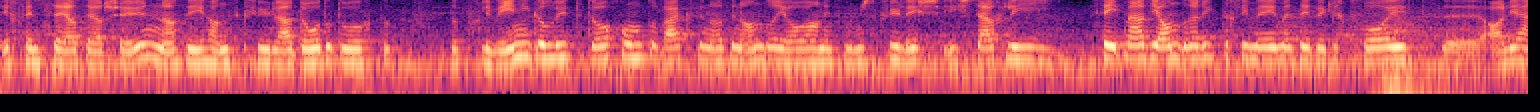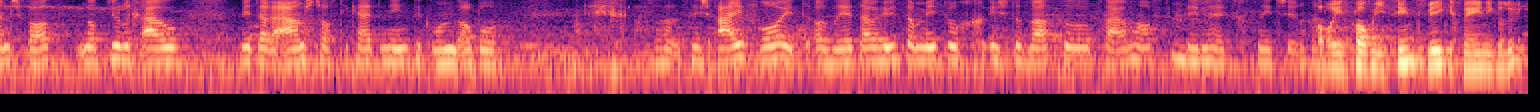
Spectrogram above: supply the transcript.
ich finde es sehr, sehr schön. Also ich habe das Gefühl, auch dadurch, dass, es, dass ein weniger Leute doch unterwegs sind als in anderen Jahren, habe ich zumindest das Gefühl, ist, ist es auch ein bisschen, sieht man auch die anderen Leute ein bisschen mehr, man sieht wirklich die Freude, äh, alle haben Spass. Natürlich auch mit einer Ernsthaftigkeit im Hintergrund, aber ich, also es ist eine Freude. Also jetzt auch heute am Mittwoch ist das Wetter traumhaft gesehen, man hat sich nicht schön Aber ich frage mich, sind es wirklich weniger Leute?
